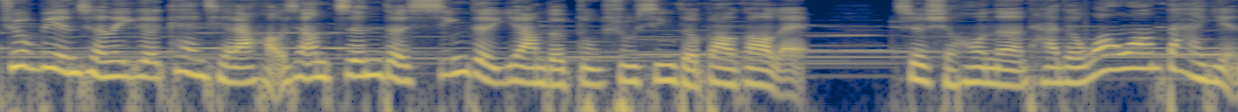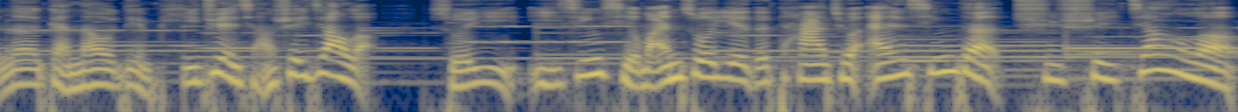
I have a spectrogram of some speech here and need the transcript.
就变成了一个看起来好像真的新的一样的读书心得报告嘞。这时候呢，他的汪汪大眼呢感到有点疲倦，想睡觉了，所以已经写完作业的他就安心的去睡觉了。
